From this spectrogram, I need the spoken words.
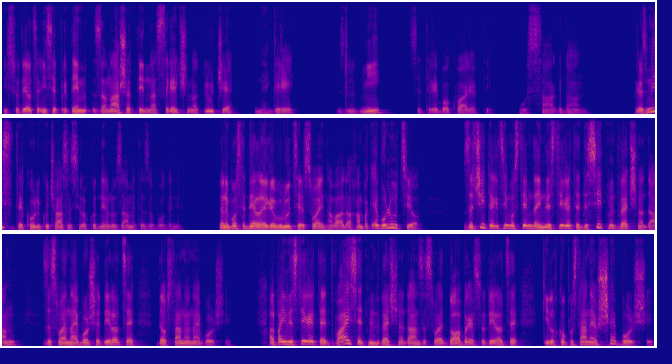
iz sodelavcev in se pri tem zanašati na srečo, na ključje, ne gre. Z ljudmi se treba ukvarjati vsak dan. Razmislite, koliko časa si lahko dnevno vzamete za vodenje. Da ne boste delali revolucije v svojih navadah, ampak evolucijo. Začnite recimo s tem, da investirate 10 minut več na dan za svoje najboljše delavce, da ostanejo najboljši. Ali pa investirajte 20 minut več na dan za svoje dobre sodelavce, ki lahko postanejo še boljši,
